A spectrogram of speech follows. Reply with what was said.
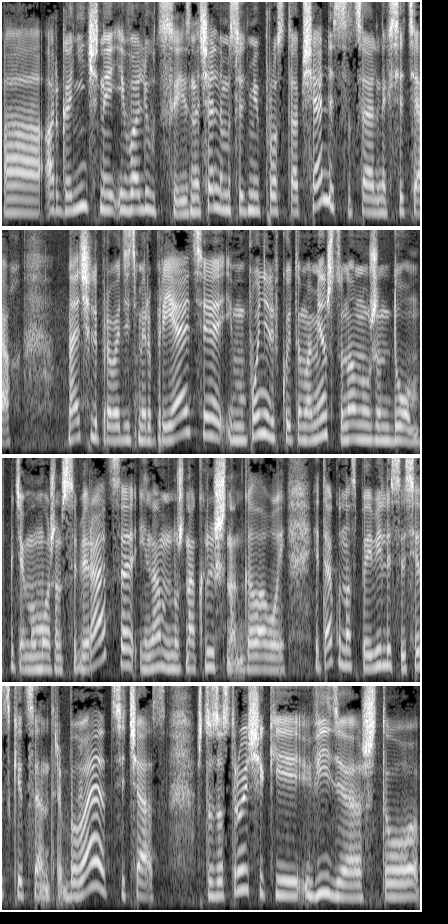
э, органичной эволюции. Изначально мы с людьми просто общались в социальных сетях, начали проводить мероприятия, и мы поняли в какой-то момент, что нам нужен дом, где мы можем собираться, и нам нужна крыша над головой. И так у нас появились соседские центры. Бывает сейчас, что застройщики, видя, что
